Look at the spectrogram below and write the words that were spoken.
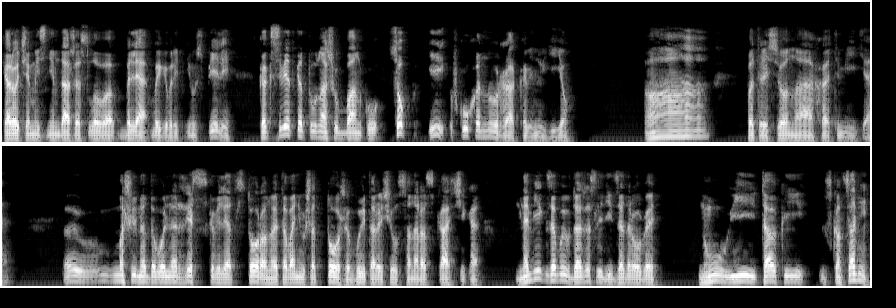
Короче, мы с ним даже слово «бля» выговорить не успели, как Светка ту нашу банку цоп и в кухонную раковину ее. а, -а, -а потрясенно ахает Митя. Э, машина довольно резко виляет в сторону, это Ванюша тоже вытаращился на рассказчика — на миг забыв даже следить за дорогой. Ну и так и с концами.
